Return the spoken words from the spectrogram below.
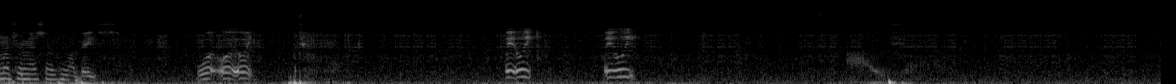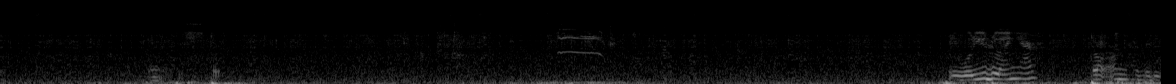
I'm gonna turn this into my base. Wait, wait, wait. Wait, wait. Wait, wait. Hey, what are you doing here? Don't run your video.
